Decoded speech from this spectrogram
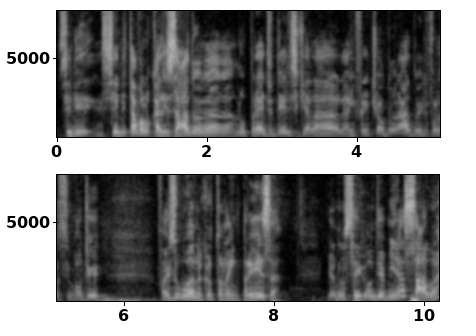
se ele se ele estava localizado na, no prédio deles, que é lá, lá em frente ao Dourado. Ele falou assim, Valdir, Faz um ano que eu estou na empresa, eu não sei onde é minha sala.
